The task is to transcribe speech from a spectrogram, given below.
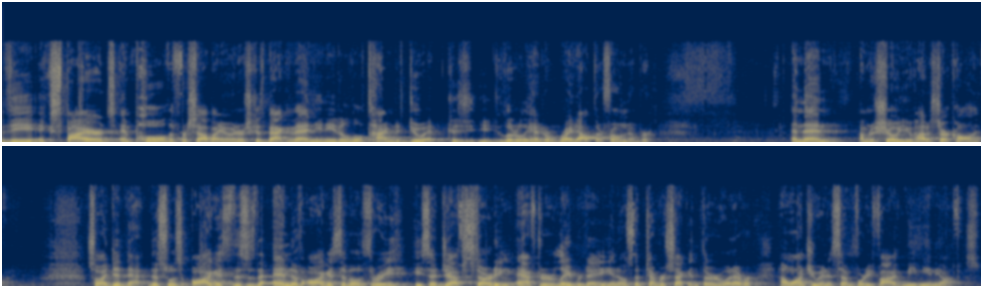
the expireds and pull the for sale by owners because back then you needed a little time to do it because you literally had to write out their phone number. And then I'm going to show you how to start calling. So I did that. This was August. This is the end of August of 03. He said, Jeff, starting after Labor Day, you know, September 2nd, 3rd, whatever, I want you in at 745. Meet me in the office.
